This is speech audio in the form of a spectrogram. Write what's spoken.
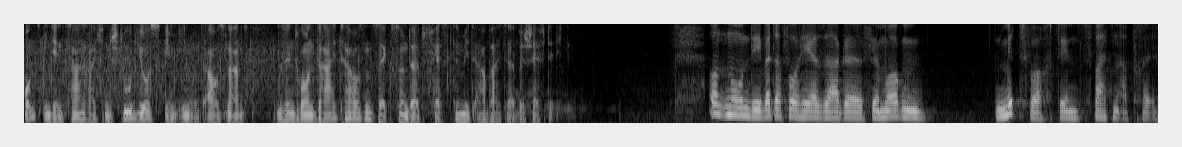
und in den zahlreichen Studios im In- und Ausland sind rund 3600 feste Mitarbeiter beschäftigt. Und nun die Wettervorhersage für morgen Mittwoch, den 2. April.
